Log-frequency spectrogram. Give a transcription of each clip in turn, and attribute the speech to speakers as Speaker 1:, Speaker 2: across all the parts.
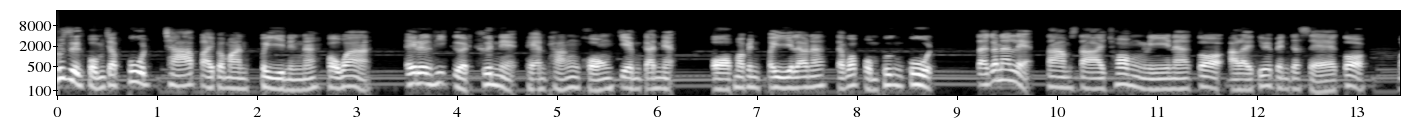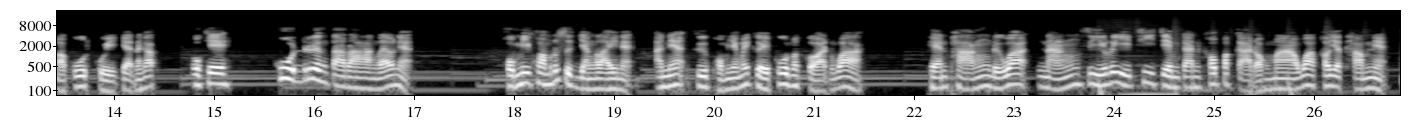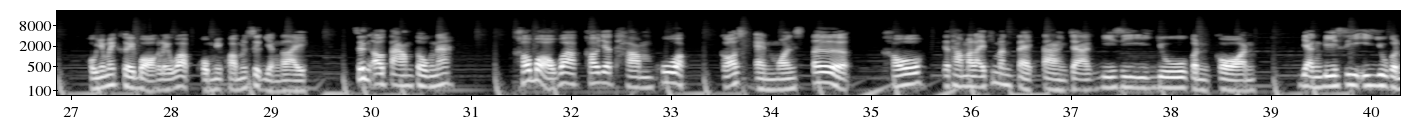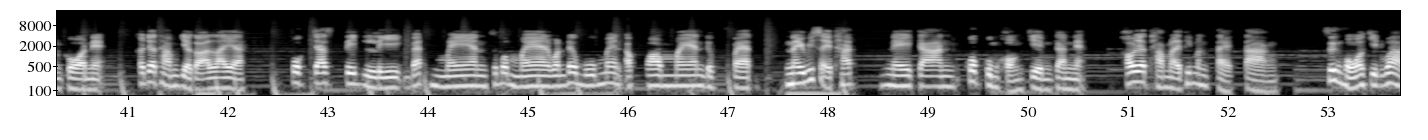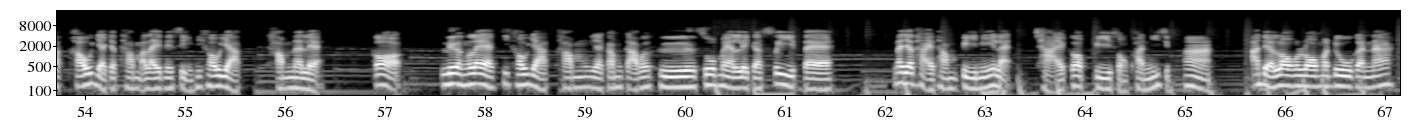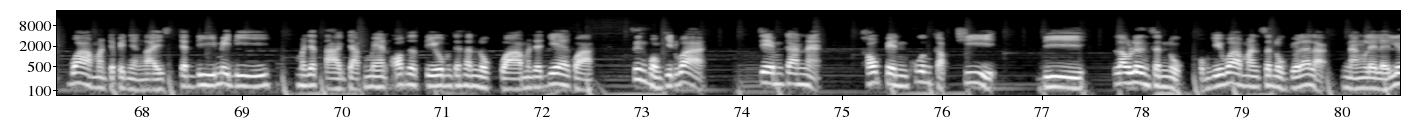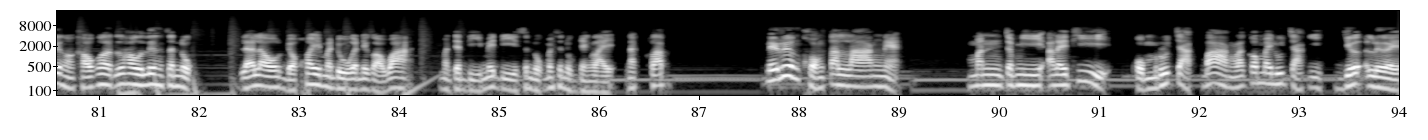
Speaker 1: รู้สึกผมจะพูดช้าไปประมาณปีหนึ่งนะ เพราะว่าไอ้เรื่องที่เกิดขึ้นเนี่ยแผนพังของเจมส์กันเนี่ยออกมาเป็นปีแล้วนะ แต่ว่าผมเพิ่งพูด แต่ก็นั่นแหละตามสไตล์ช่องนี้นะ ก็อะไรที่ไม่เป็นกระแสก็มาพูดคุยกันนะครับ โอเค พูดเรื่องตารางแล้วเนี่ย ผมมีความรู้สึกอย่างไรเนี่ย อันเนี้ยคือผมยังไม่เคยพูดมาก่อนว่า แผนผังหรือว่าหนังซีรีส์ที่เจมส์กันเขาประกาศออกมาว่าเขาจะทำเนี่ย ผมยังไม่เคยบอกเลยว่าผมมีความรู้สึกอย่างไร ซึ่งเอาตามตรงนะ เขาบอกว่าเขาจะทำพวก Ghost and Monster เขาจะทำอะไรที่มันแตกต่างจาก DCEU ก่อนๆ อย่าง DCEU ก่อนๆ เนี่ยเขาจะทำเกี่ยวกับอะไรอะพวก Justice League Batman Superman Wonder Woman Aquaman The Flash ในวิสัยทัศน์ในการควบคุมของเจมกันเนี่ยเขาจะทำอะไรที่มันแตกต่าง ซึ่งผมก็คิดว่าเขาอยากจะทำอะไรในสิ่งที่เขาอยากทำนั่นแหละ ก็ เรื่องแรกที่เขาอยากทำอยากกำกับก็คือ Superman Legacy แต่น่าจะถ่ายทำปีนี้แหละ ฉายก็ปี 2025 อะเดี๋ยวลองลองมาดูกันนะ ว่ามันจะเป็นยังไงจะดีไม่ดี มันจะต่างจาก Man of Steel มันจะสนุกกว่ามันจะแย่กว่า ซึ่งผมคิดว่าเจมส์กันน่ะเขาเป็นผู้กำกับที่ดีเล่าเรื่องสนุก ผมคิดว่ามันสนุกอยู่แล้วล่ะหนังหลาย ๆ เรื่องของเขาก็เล่าเรื่องสนุก แล้วเราเดี๋ยวค่อยมาดูกันดีกว่าว่า มันจะดีไม่ดีสนุกไม่สนุกอย่างไรนะครับ ในเรื่องของตารางเนี่ย มันจะมีอะไรที่ผมรู้จักบ้างแล้วก็ไม่รู้จักอีกเยอะเลย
